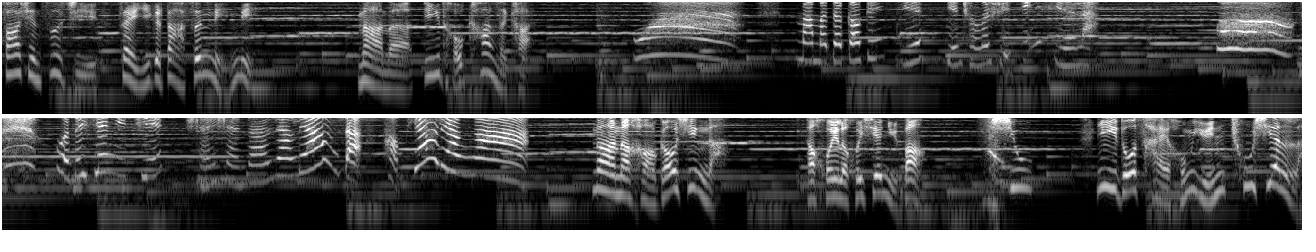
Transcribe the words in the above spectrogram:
发现自己在一个大森林里。娜娜低头看了看，哇，妈妈的高跟鞋变成了水晶鞋啦！哇，我的仙女裙闪闪的、亮亮的，好漂亮啊！娜娜好高兴啊！她挥了挥仙女棒，咻，一朵彩虹云出现了。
